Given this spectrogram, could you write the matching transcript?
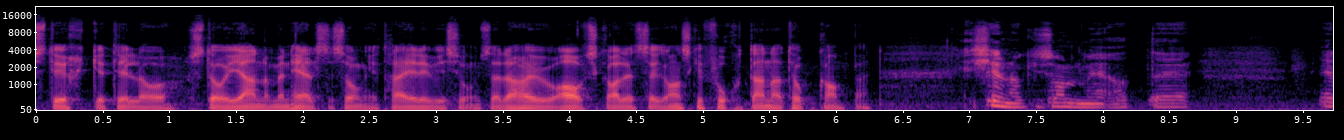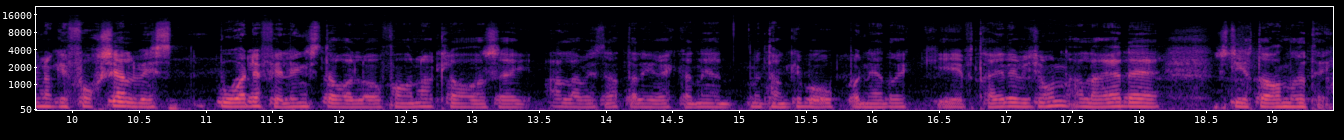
styrke til å stå igjennom en hel sesong i tredjedivisjon. Så det har jo avskallet seg ganske fort, denne toppkampen. Ikke noe sånn med at eh, Er det noe forskjell hvis både Fyllingsdal og Fana klarer seg, eller hvis et av de rykker ned med tanke på opp- og nedrykk i tredjedivisjon, eller er det styrt av andre ting?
